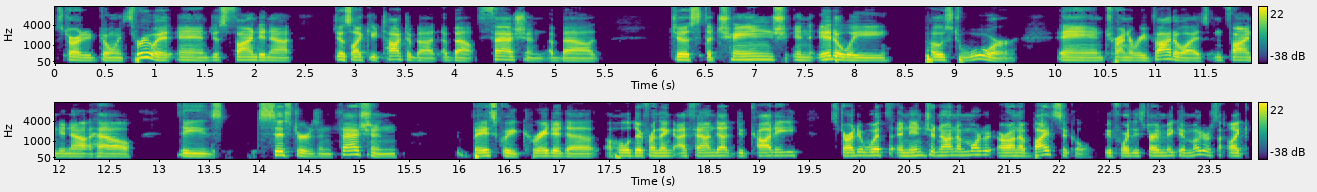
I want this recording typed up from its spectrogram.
started going through it and just finding out, just like you talked about, about fashion, about just the change in Italy post war and trying to revitalize and finding out how these sisters in fashion basically created a, a whole different thing. I found out Ducati started with an engine on a motor or on a bicycle before they started making motorcycles like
